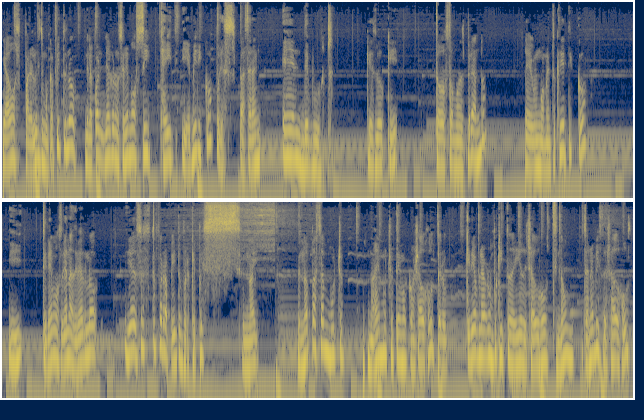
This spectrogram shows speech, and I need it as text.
ya vamos para el último capítulo, de la cual ya conoceremos si Kate y Emirico pues pasarán el debut, que es lo que todos estamos esperando, en un momento crítico y tenemos ganas de verlo. Ya esto fue rapidito porque pues no hay no pasa mucho no hay mucho tema con Shadowhost, pero quería hablar un poquito de ello de Shadowhost. Si no, si no han visto Shadowhost,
